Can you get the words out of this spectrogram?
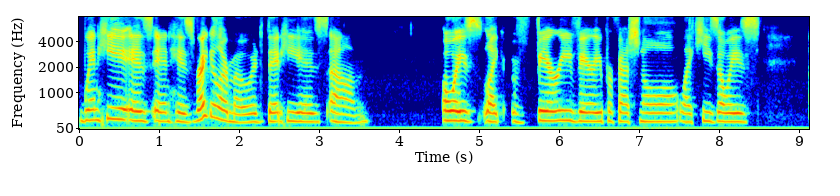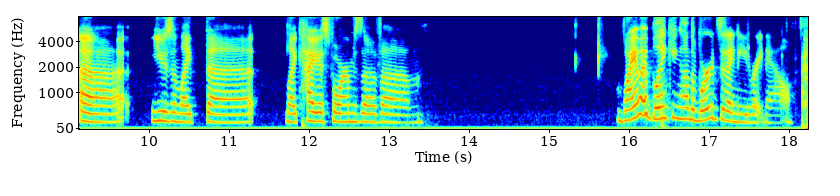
when he is in his regular mode that he is um always like very very professional. Like he's always uh using like the like highest forms of um why am i blanking on the words that i need right now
